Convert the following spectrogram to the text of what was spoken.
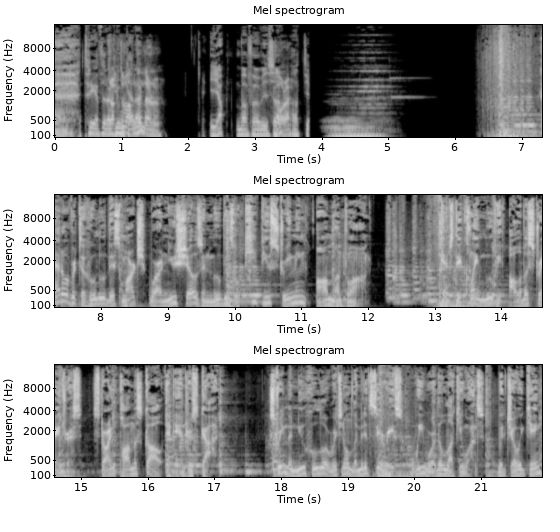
eh, tre, fyra Drack du klunkar vatten där. nu? Ja, bara för att visa att jag Head over to Hulu this March, where our new shows and movies will keep you streaming all month long. Catch the acclaimed movie All of Us Strangers, starring Paul Mescal and Andrew Scott. Stream the new Hulu original limited series We Were the Lucky Ones with Joey King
